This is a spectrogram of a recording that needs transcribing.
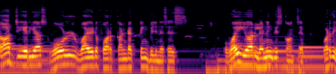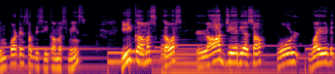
large areas worldwide for conducting businesses. Why you are learning this concept? What is the importance of this e commerce means? E commerce covers large areas of worldwide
